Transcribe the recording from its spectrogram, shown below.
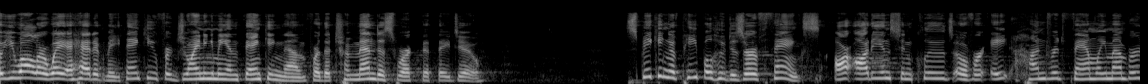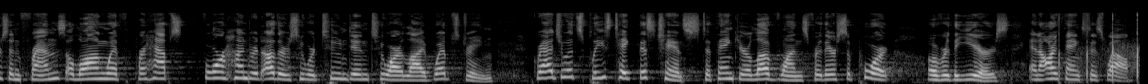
So you all are way ahead of me. Thank you for joining me and thanking them for the tremendous work that they do. Speaking of people who deserve thanks, our audience includes over 800 family members and friends, along with perhaps 400 others who are tuned in to our live web stream. Graduates, please take this chance to thank your loved ones for their support over the years, and our thanks as well.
